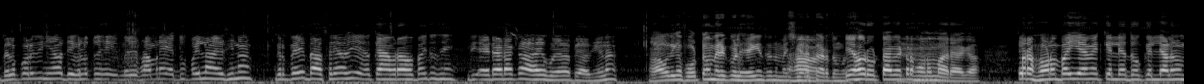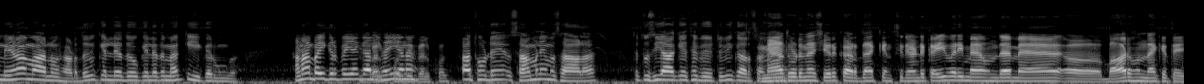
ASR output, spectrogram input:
ਬਿਲਕੁਲ ਵੀ ਨਹੀਂ ਆ ਦੇਖ ਲਓ ਤੁਸੀਂ ਮੇਰੇ ਸਾਹਮਣੇ ਇਦੋਂ ਪਹਿਲਾਂ ਆਏ ਸੀ ਨਾ ਗੁਰਭੇਜ ਦੱਸ ਰਿਹਾ ਸੀ ਕੈਮਰਾ ਹੋ ਬਾਈ ਤੁਸੀਂ ਵੀ ਐਡਾ ਐਡਾ ਘਾਹ ਇਹ ਹੋਇਆ ਪਿਆ ਸੀ ਹਨਾ? ਹਾਂ ਉਹਦੀਆਂ ਫੋਟੋ ਮੇਰੇ ਕੋਲ ਹੈਗੀਆਂ ਤੁਹਾਨੂੰ ਮੈਂ ਸ਼ੇਅਰ ਕਰ ਦੂੰਗਾ। ਇਹ ਰੋਟਾਵੇਟਰ ਹੁਣ ਮਾਰਿਆਗਾ ਪਰ ਹੁਣ ਬਾਈ ਐਵੇਂ ਕਿੱਲੇ ਦੋ ਕਿੱਲੇ ਵਾਲਿਆਂ ਨੂੰ ਮਿਹਣਾ ਮਾਰਨ ਨੂੰ ਛੱਡ ਦੋ ਵੀ ਕਿੱਲੇ ਦੋ ਕਿੱਲੇ ਤੇ ਮੈਂ ਕੀ ਕਰੂੰਗਾ। ਹਨਾ ਬਾਈ ਰੁਪਈਆ ਗੱਲ ਸਹੀ ਹੈ ਨਾ? ਬਿਲਕੁਲ ਆ ਤੁਹਾਡੇ ਸਾਹਮਣੇ ਮਿਸਾਲ ਆ ਤੇ ਤੁਸੀਂ ਆ ਕੇ ਇੱਥੇ ਵਿਜ਼ਿਟ ਵੀ ਕਰ ਸਕਦੇ ਮੈਂ ਤੁਹਾਡੇ ਨਾਲ ਸ਼ੇਅਰ ਕਰਦਾ ਇੱਕ ਇਨਸੀਡੈਂਟ ਕਈ ਵਾਰੀ ਮੈਂ ਹੁੰਦਾ ਮੈਂ ਬਾਹਰ ਹੁੰਦਾ ਕਿਤੇ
